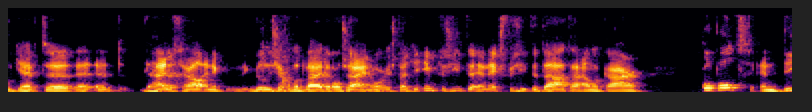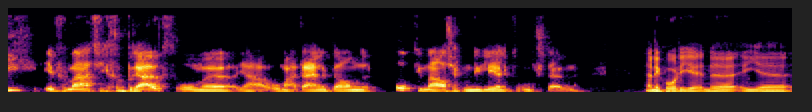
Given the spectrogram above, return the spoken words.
goed, je hebt de heilige graal, en ik, ik, wil niet zeggen dat wij er al zijn hoor, is dat je impliciete en expliciete data aan elkaar koppelt en die informatie gebruikt om, ja, om uiteindelijk dan optimaal zeg maar, die leerling te ondersteunen. En ik hoorde je in, de, in je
